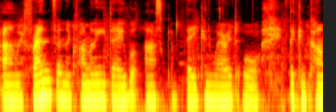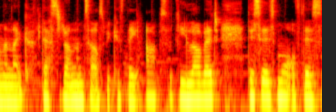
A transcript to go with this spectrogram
uh, my friends and like family they will ask if they can wear it or they can come and like test it on themselves because they absolutely love it. This is more of this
